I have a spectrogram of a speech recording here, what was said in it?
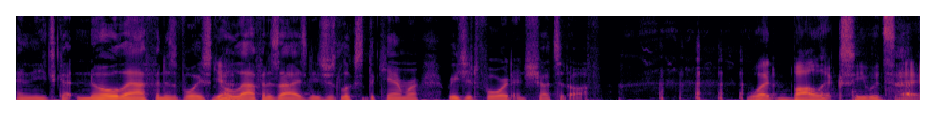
and he's got no laugh in his voice, Yeah. no laugh in his eyes, and he just looks at the camera, reaches forward, and shuts it off. What bollocks he would say,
